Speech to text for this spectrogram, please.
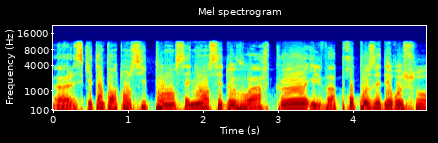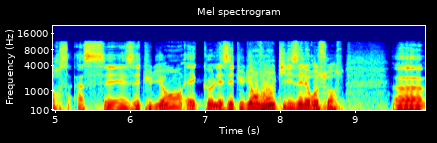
ce qui est important aussi pour l'enseignant, c'est de voir qu'il va proposer des ressources à ses étudiants et que les étudiants vont utiliser les ressources. Euh,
